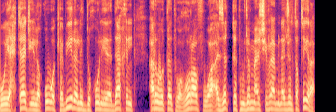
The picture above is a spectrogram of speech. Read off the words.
هو يحتاج إلى قوة كبيرة للدخول إلى داخل أروقة وغرف وأزقة مجمع الشفاء من أجل تطهيره.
